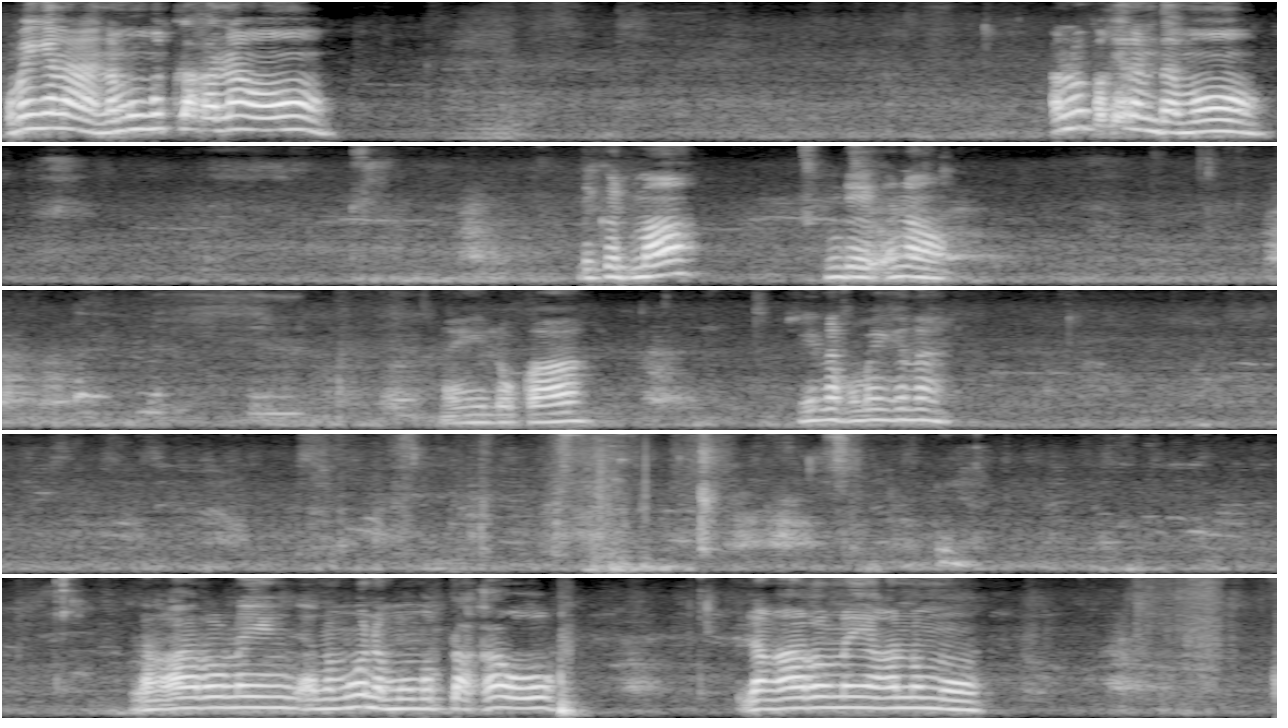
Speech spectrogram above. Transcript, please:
Kumain ka na. Namumutla ka na, oh. Ano pakiramdam mo? Likod mo? Hindi, ano? Nahilo ka? Sige na, kumain ka na. Ilang araw na yung ano mo, namumutla ka oh. Ilang araw na yung ano mo.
